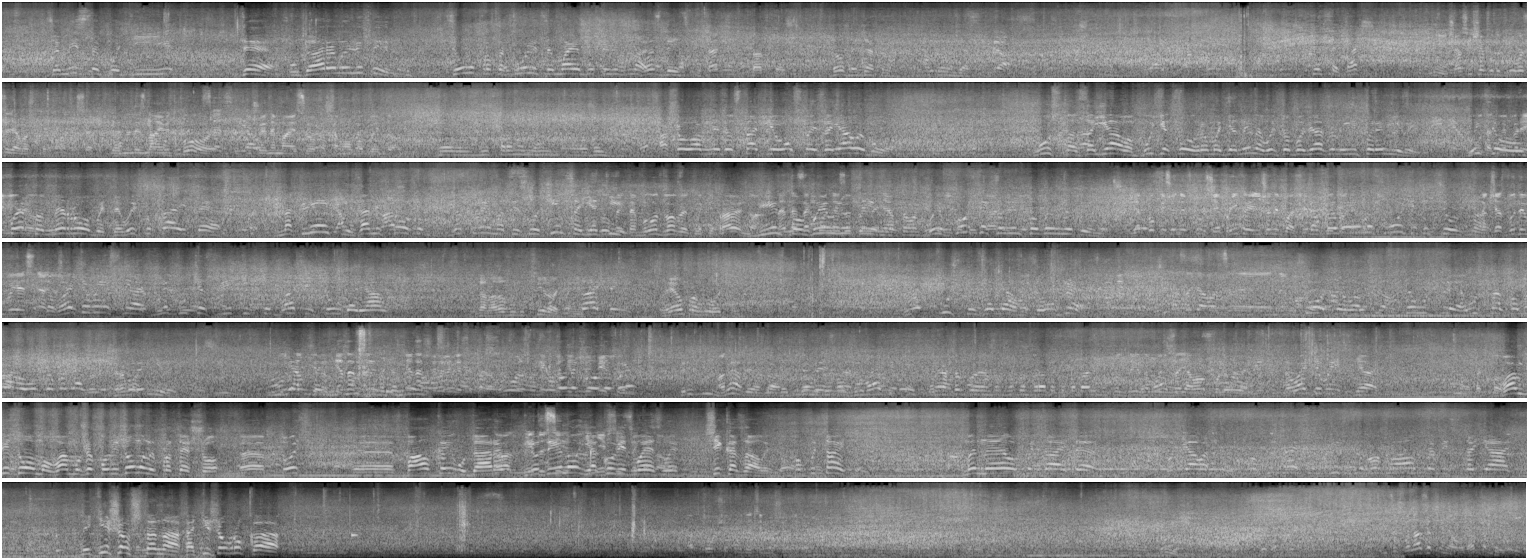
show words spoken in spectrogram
це місце події, де ударили людину. В цьому протоколі це має бути відзначено. так? Так точно. Добре, дякую. Дякую. Це все, так? Ні, зараз ще буде друга заява сприйматися. Я не знаю від кого, якщо немає цього самого побитого. Заїзду, так? А що вам недостатньо усної заяви було? Усна заява будь-якого громадянина, ви зобов'язані її перевірити. Ви Ну, так цього перевірили. вперто не робите. Ви шукаєте наклейки замість того, щоб затримати злочинця, який Слухайте, було два виклики, правильно? він побив Незаконне людину. зупинення Ви в курсі, що він побив людину? Я поки що не в курсі, я приїхав, я нічого не бачив. Так ви не хочете цього Так зараз будемо виясняти. Давайте виясняти. Є куча свідків, хто бачив, хто ударяв. Да, надо зафиксировать. Дайте їх. Заяву про злочин. Ну, усна заява, це вже. Заява це не Що це вже. Усна заява, ви зобов'язані перевірити. Як це? Мені на мені на Давайте виясняти. Вам відомо, вам вже повідомили про те, що е, хтось е, палкою ударив Да, мені людину, всі- мені яку всі це відвезли. казали. Всі казали. Опитайте. Мене опитайте. От я вас опитайте, ті, що з палками стоять. Не ті, що в штанах, а ті, що в руках. А хто взагалі був на цій машині? Це ж вона зупиняла, так? Там було?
